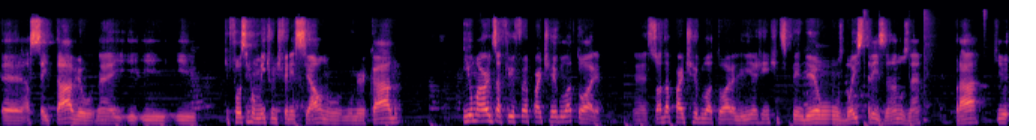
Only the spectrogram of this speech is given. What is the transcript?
é, aceitável, né, e, e, e, que fosse realmente um diferencial no, no, mercado. E o maior desafio foi a parte regulatória. É, só da parte regulatória ali a gente despendeu uns dois, três anos, né, para que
